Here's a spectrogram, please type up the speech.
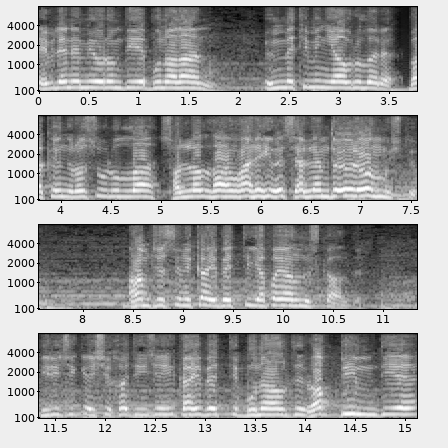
evlenemiyorum diye bunalan, ümmetimin yavruları, bakın Resulullah sallallahu aleyhi ve sellem de öyle olmuştu. Amcasını kaybetti, yapayalnız kaldı. Biricik eşi Hatice'yi kaybetti, bunaldı. Rabbim diye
